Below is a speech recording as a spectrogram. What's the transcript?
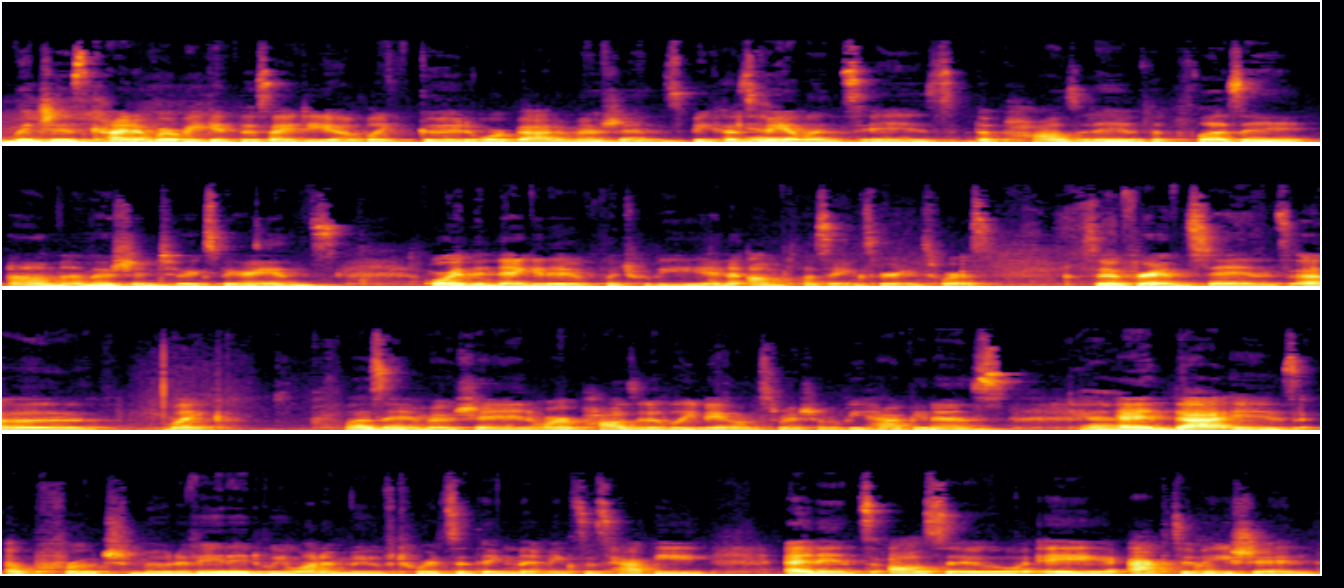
which is kind of where we get this idea of like good or bad emotions because yeah. valence is the positive the pleasant um, emotion to experience or the negative which would be an unpleasant experience for us so for instance uh like pleasant emotion or a positively valenced emotion would be happiness. Yeah. And that is approach motivated. We want to move towards the thing that makes us happy. And it's also a activation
